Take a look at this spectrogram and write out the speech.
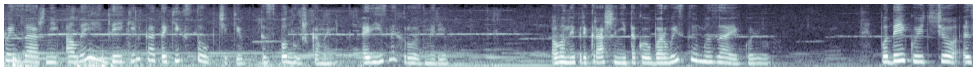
Пейзажній алеї декілька таких стовпчиків з подушками різних розмірів. Вони прикрашені такою барвистою мозаїкою. Подейкують, що з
